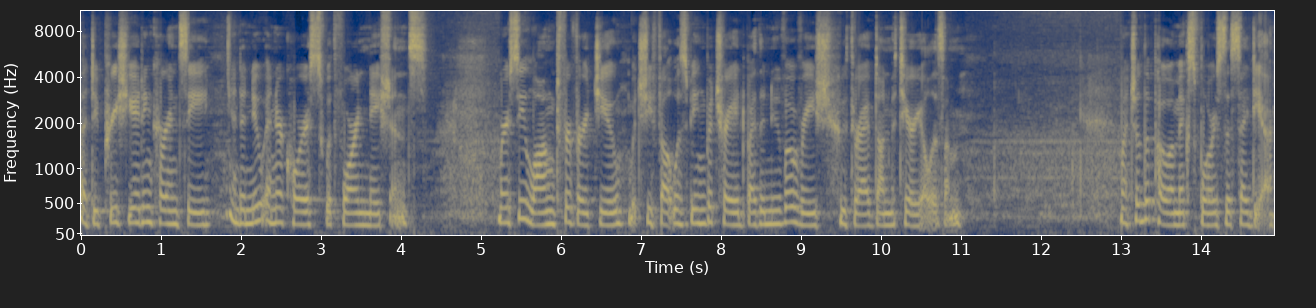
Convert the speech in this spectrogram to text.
a depreciating currency, and a new intercourse with foreign nations. Mercy longed for virtue, which she felt was being betrayed by the nouveau riche who thrived on materialism. Much of the poem explores this idea.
